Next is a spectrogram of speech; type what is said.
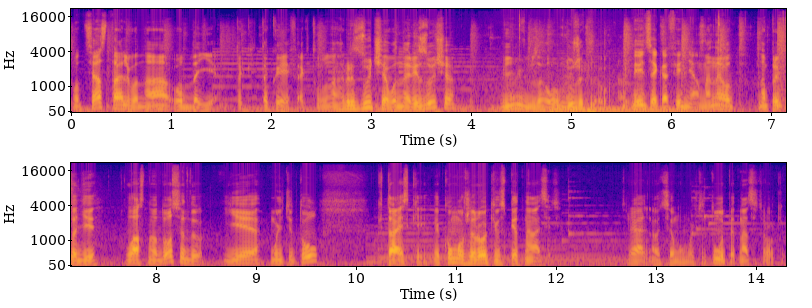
От ця сталь вона от дає так, такий ефект. Вона гризуча, вона різуча і загалом дуже кльово. Дивіться, яка фігня. У мене от на прикладі власного досвіду є мультитул китайський, якому вже років з 15. Реально, цьому мультитулу 15 років.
